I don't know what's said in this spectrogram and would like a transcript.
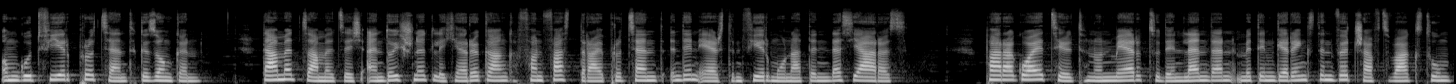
um gut vier Prozent gesunken. Damit sammelt sich ein durchschnittlicher Rückgang von fast drei Prozent in den ersten vier Monaten des Jahres. Paraguay zählt nunmehr zu den Ländern mit dem geringsten Wirtschaftswachstum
